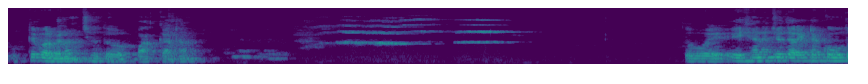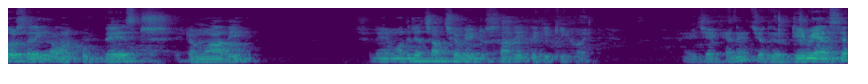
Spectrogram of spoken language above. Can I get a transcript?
উঠতে পারবে না, যেহেতু পাক কাটা। তো এইখানে যদি আরেকটা কবুতর সারি, আমার খুব বেস্ট একটা মাদি। আসলে মাদিটা চাচ্ছে ওকে একটু সারি, দেখি কি হয়। এই যে এখানে যদিও ডিমে আছে.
